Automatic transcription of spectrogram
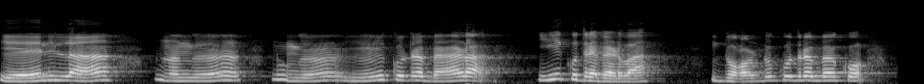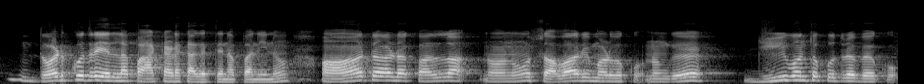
ಏನಿಲ್ಲ, ನಂಗೆ ನಂಗೆ ಈ ಕುದುರೆ ಬೇಡ. ಈ ಕುದುರೆ ಬೇಡವಾ? ದೊಡ್ಡ ಕುದುರೆ ಬೇಕು. ದೊಡ್ಡ ಕುದುರೆ ಎಲ್ಲಪ್ಪ ಆಟ ಆಡೋಕ್ಕಾಗತ್ತೇನಪ್ಪ ನೀನು? ಆಟ ಆಡೋಕ್ಕಲ್ಲ, ನಾನು ಸವಾರಿ ಮಾಡಬೇಕು. ನನಗೆ ಜೀವಂತ ಕುದುರೆ ಬೇಕು.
